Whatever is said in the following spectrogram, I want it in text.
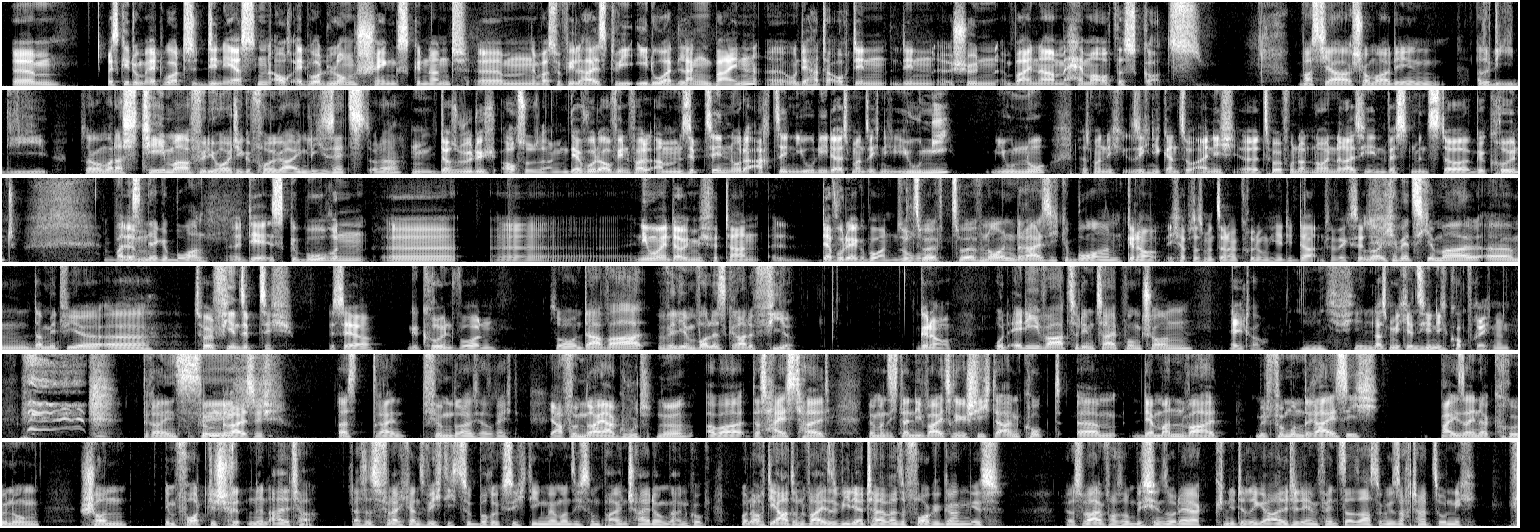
Ähm, es geht um Edward den Ersten, auch Edward Longshanks genannt, ähm, was so viel heißt wie Eduard Langbein. Äh, und er hatte auch den, den äh, schönen Beinamen Hammer of the Scots. Was ja schon mal den, also die, die, sagen wir mal, das Thema für die heutige Folge eigentlich setzt, oder? Hm, Das würde ich auch so sagen. Der wurde auf jeden Fall am 17. oder 18. Juli, da ist man sich nicht, Juni, Juno, da ist man nicht, sich nicht ganz so einig, äh, 1239 in Westminster gekrönt. Wann ist Ähm, denn der geboren? Äh, Der ist geboren, äh, äh, nee, Moment, da habe ich mich vertan. Äh, Da wurde er geboren, so rum. 12, 1239 geboren. Genau, ich habe das mit seiner Krönung hier die Daten verwechselt. So, ich habe jetzt hier mal, ähm, damit wir, äh, 1274 ist er gekrönt worden. so, und da war William Wallace gerade vier. Genau, Und Eddie war zu dem Zeitpunkt schon. älter. Lass mich jetzt hier nicht Kopf rechnen. 30. 35. Was? 3, 35, hast recht. Ja, 35, ja gut, ne? Aber das heißt halt, wenn man sich dann die weitere Geschichte anguckt, ähm, der Mann war halt mit 35 bei seiner Krönung schon im fortgeschrittenen Alter. Das ist vielleicht ganz wichtig zu berücksichtigen, wenn man sich so ein paar Entscheidungen anguckt. Und auch die Art und Weise, wie der teilweise vorgegangen ist. Das war einfach so ein bisschen so der knitterige Alte, der im Fenster saß und gesagt hat, so nicht.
